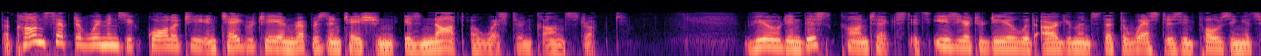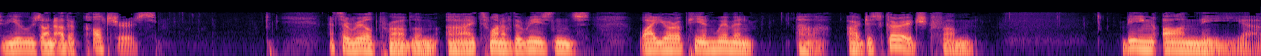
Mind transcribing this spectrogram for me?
The concept of women's equality, integrity, and representation is not a Western construct. Viewed in this context, it's easier to deal with arguments that the West is imposing its views on other cultures. That's a real problem. Uh, it's one of the reasons why European women uh, are discouraged from being on the uh,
